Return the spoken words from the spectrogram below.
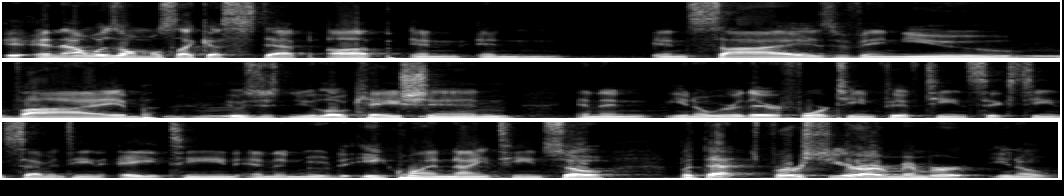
and that was almost like a step up in in in size, venue, mm-hmm. vibe. Mm-hmm. It was just new location. Mm-hmm. And then, you know, we were there 14, 15, 16, 17, 18, and then moved to Equine 19. So, but that first year, I remember, you know,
